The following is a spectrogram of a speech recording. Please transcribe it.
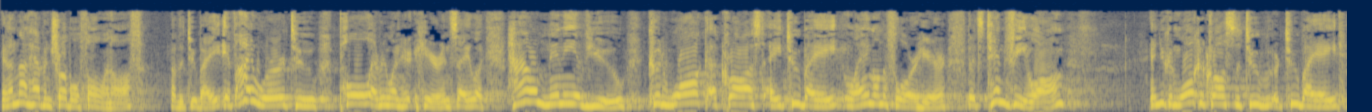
and I'm not having trouble falling off of the 2 by 8 if I were to pull everyone here and say, look, how many of you could walk across a 2 by 8 laying on the floor here that's 10 feet long and you can walk across the 2, 2 by 8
